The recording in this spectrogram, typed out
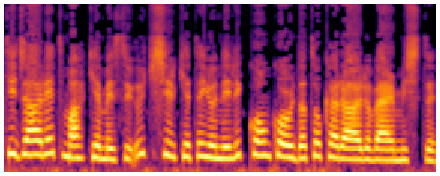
Ticaret Mahkemesi 3 şirkete yönelik konkordato kararı vermişti.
